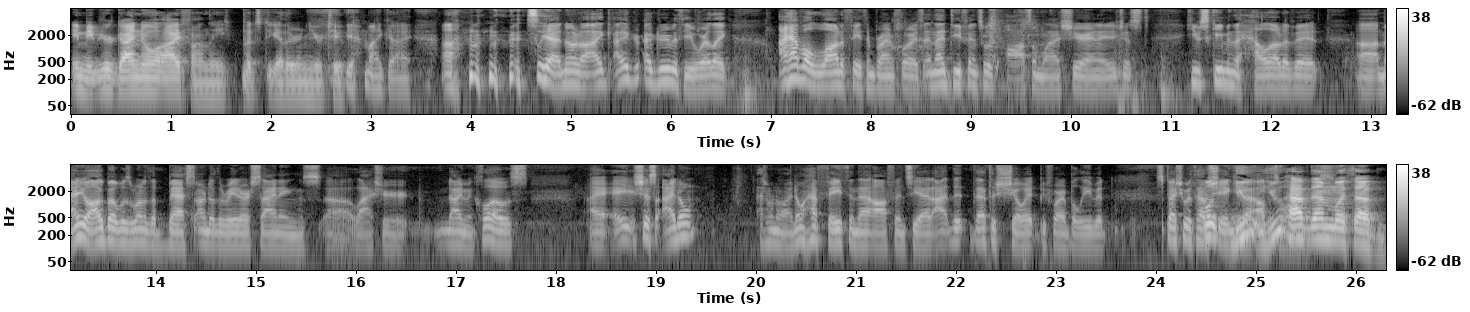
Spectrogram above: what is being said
hey, maybe your guy Noah I finally puts together in year two. Yeah, my guy. Um, so yeah, no, no, I, I agree with you. Where like I have a lot of faith in Brian Flores, and that defense was awesome last year, and it just he was scheming the hell out of it. Uh, Emmanuel Ogbah was one of the best under the radar signings uh, last year, not even close. I it's just I don't I don't know I don't have faith in that offense yet. I they have to show it before I believe it, especially with how Well, shaky you you have them is. with a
